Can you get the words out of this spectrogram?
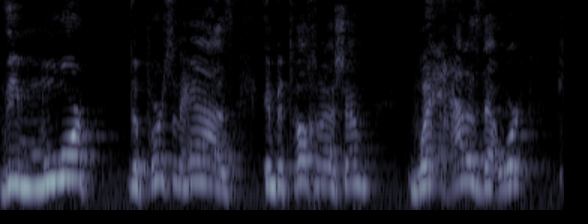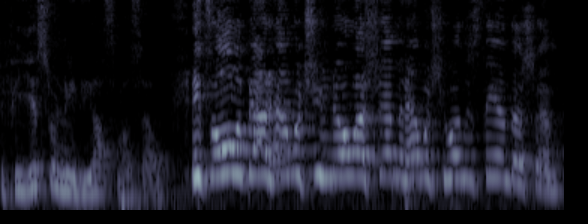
The more the person has in betachon Hashem, when, how does that work? It's all about how much you know Hashem and how much you understand Hashem.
